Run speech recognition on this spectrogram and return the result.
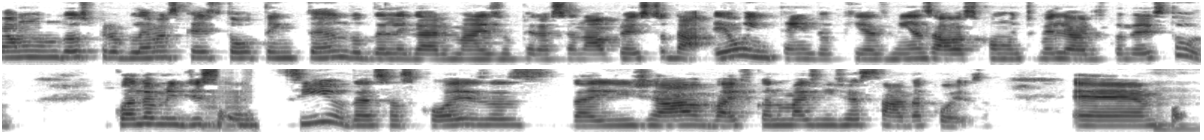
é um dos problemas que eu estou tentando delegar mais operacional para estudar. Eu entendo que as minhas aulas ficam muito melhores quando eu estudo. Quando eu me distancio uhum. dessas coisas, daí já vai ficando mais engessada a coisa. É, uhum.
